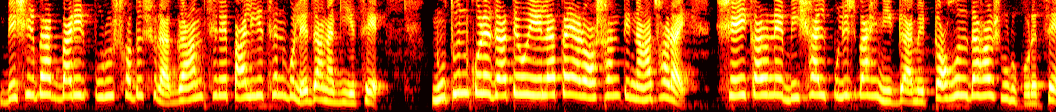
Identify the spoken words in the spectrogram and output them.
বেশিরভাগ বাড়ির পুরুষ সদস্যরা গ্রাম ছেড়ে পালিয়েছেন বলে জানা গিয়েছে। নতুন করে যাতে ওই এলাকায় আর অশান্তি না ছড়ায়, সেই কারণে বিশাল পুলিশ বাহিনী গ্রামে টহল দেওয়া শুরু করেছে।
